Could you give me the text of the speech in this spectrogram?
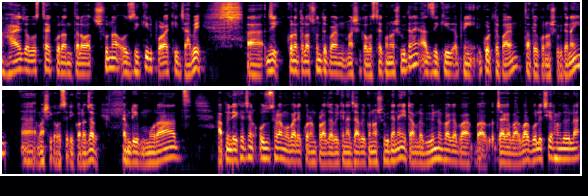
হায়াজ অবস্থায় কোরআন তালাওয়াত শোনা ও জিকির পড়া কি যাবে? জি কোরআন তালাওয়াত শুনতে পারেন, মাসিক অবস্থায় কোনো অসুবিধা নেই। আর জিকির আপনি করতে পারেন, তাতেও কোনো অসুবিধা নেই। মাসিক অবস্থায় করা যাবে। এমডি মুরাদ, আপনি লিখেছেন অজু ছাড়া মোবাইলে কোরআন পড়া যাবে কিনা, যাবে, কোনো অসুবিধা নেই। এটা আমরা বিভিন্ন ভাগে বা- জায়গা বারবার বলেছি, আলহামদুলিল্লাহ।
